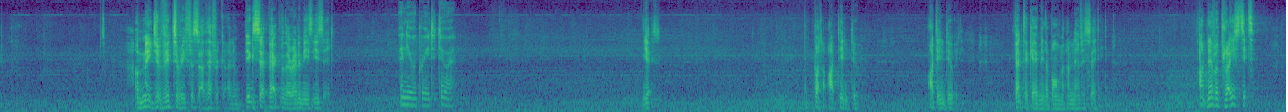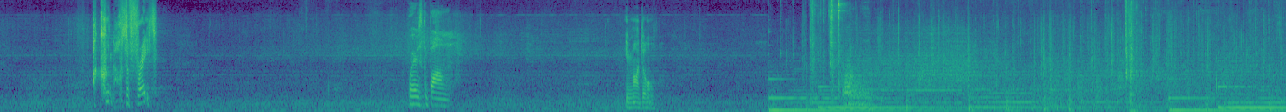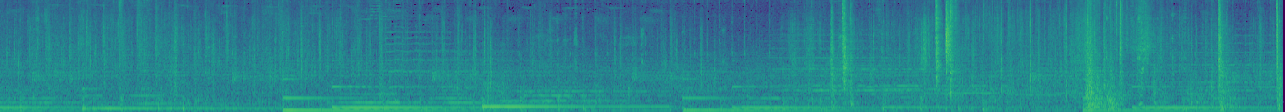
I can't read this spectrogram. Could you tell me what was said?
A major victory for South Africa and a big setback for their enemies, he said. And you agreed to do it. Yes. But I didn't do it. I didn't do it. Venter gave me the bomb and I never said it. I never placed it. I couldn't, I was afraid. Where's the bomb? in my dorm.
